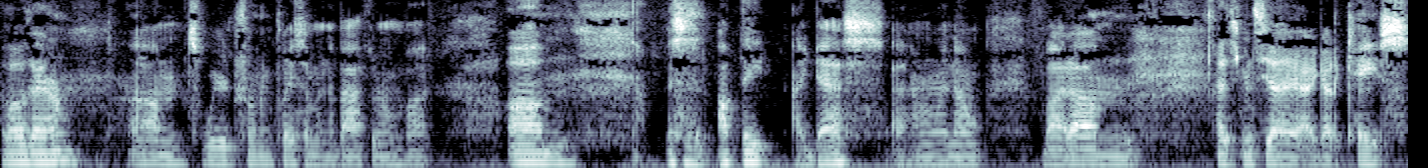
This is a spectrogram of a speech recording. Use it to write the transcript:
Hello there. Um, it's a weird filming place. I'm in the bathroom, but um, this is an update, I guess. I don't really know, but um, as you can see, I, I got a case,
